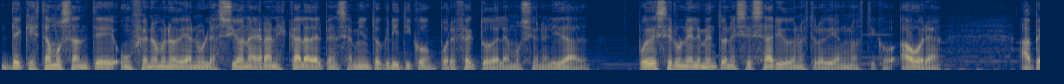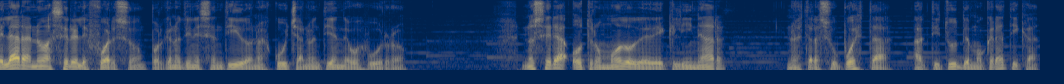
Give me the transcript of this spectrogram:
de que estamos ante un fenómeno de anulación a gran escala del pensamiento crítico por efecto de la emocionalidad puede ser un elemento necesario de nuestro diagnóstico. Ahora, apelar a no hacer el esfuerzo, porque no tiene sentido, no escucha, no entiende o es burro, ¿no será otro modo de declinar nuestra supuesta actitud democrática?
